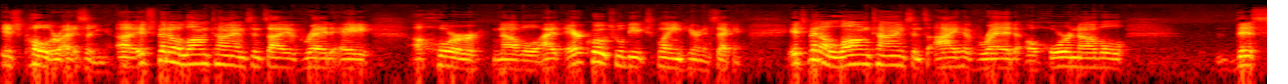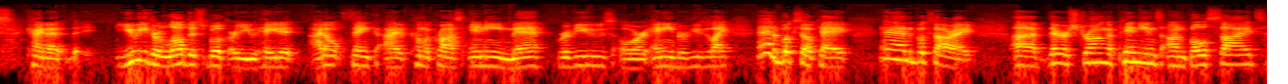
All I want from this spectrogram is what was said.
is polarizing. Uh, it's been a long time since I have read a, a horror novel. I, air quotes will be explained here in a second. It's been a long time since I have read a horror novel. This kind of you either love this book or you hate it. I don't think I've come across any meh reviews or any reviews like, eh, the book's okay, and eh, the book's alright. Uh, there are strong opinions on both sides.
